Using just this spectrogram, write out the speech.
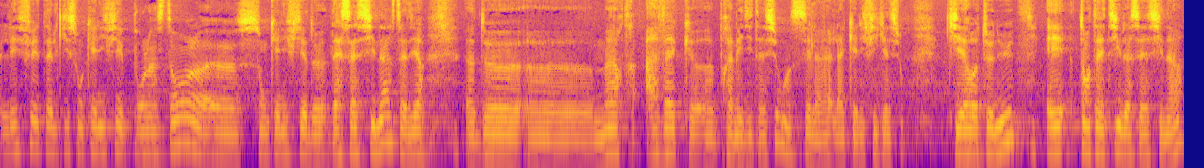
Les faits tels qu'ils sont qualifiés pour l'instant euh, sont qualifiés d'assassinat, c'est-à-dire euh, de euh, meurtre avec préméditation, hein, c'est la, qualification qui est retenue, et tentative d'assassinat,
